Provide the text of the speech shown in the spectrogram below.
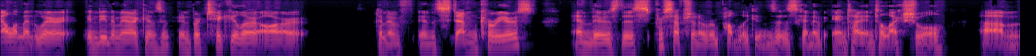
element where Indian Americans in, in particular are kind of in STEM careers, and there's this perception of Republicans as kind of anti-intellectual. Um,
